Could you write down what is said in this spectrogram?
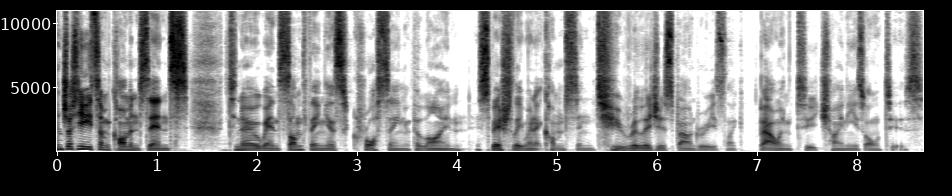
and just use some common sense to know when something is crossing the line, especially when it comes into religious boundaries, like bowing to Chinese altars.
